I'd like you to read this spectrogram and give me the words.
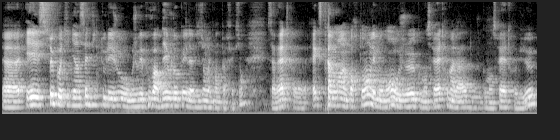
Mmh. et ce quotidien, cette vie de tous les jours où je vais pouvoir développer la vision de la grande perfection, ça va être extrêmement important les moments où je commencerai à être malade, où je commencerai à être vieux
